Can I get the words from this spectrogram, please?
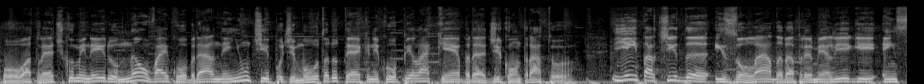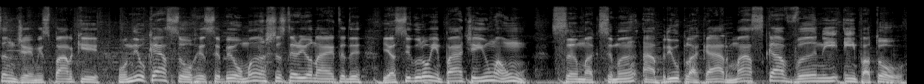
o Atlético Mineiro não vai cobrar nenhum tipo de multa do técnico pela quebra de contrato. E em partida isolada da Premier League em St. James Park, o Newcastle recebeu o Manchester United e assegurou empate em 1 a 1. Sam Maximan abriu o placar, mas Cavani empatou.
